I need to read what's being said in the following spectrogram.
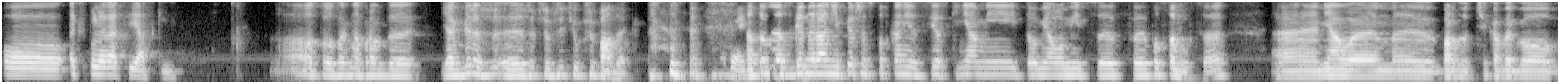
o eksploracji jaskiń. No to tak naprawdę jak wiele ży- rzeczy w życiu przypadek. Okej. Natomiast generalnie pierwsze spotkanie z jaskiniami to miało miejsce w podstawówce. E, Miałem e, bardzo ciekawego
